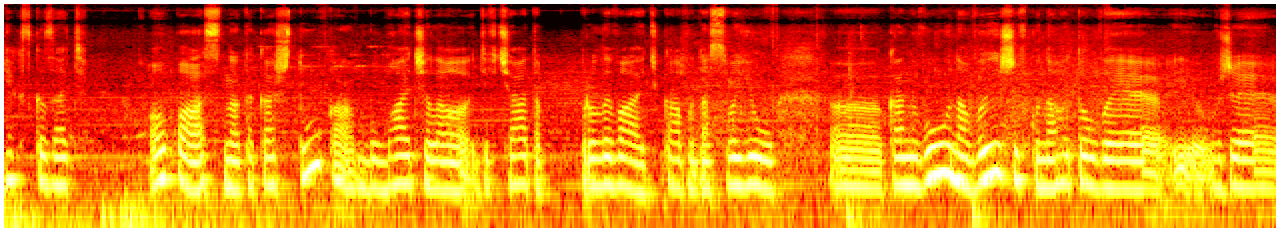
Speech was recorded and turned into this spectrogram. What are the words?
як сказати, опасна така штука, бо бачила дівчата проливають каву на свою е, канву, на вишивку, на готове вже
